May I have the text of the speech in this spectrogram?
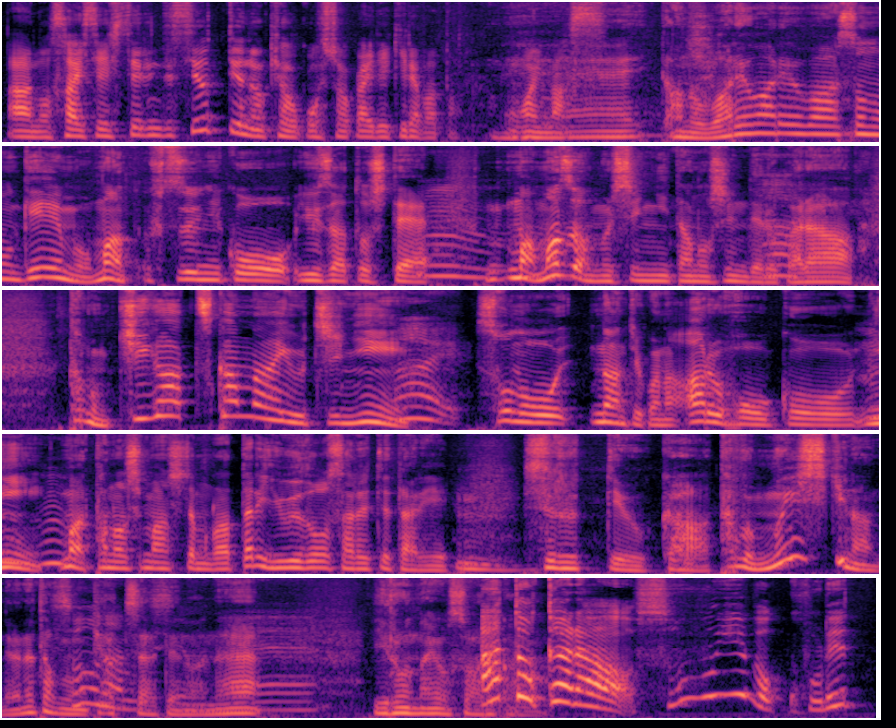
あの再生してるんですよっていうのを今日ご紹介できればと思います。あの我々はそのゲームをまあ普通にこうユーザーとして、うん。まあまずは無心に楽しんでるから、多分気がつかないうちに、はい。そのなんていうかなある方向に、うんうん。まあ楽しませてもらったり誘導されてたりうん。するっていうか、多分無意識なんだよね多分キャッチされてるのはね。ね。いろんな要素あるから。後からそういえばこれってうん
